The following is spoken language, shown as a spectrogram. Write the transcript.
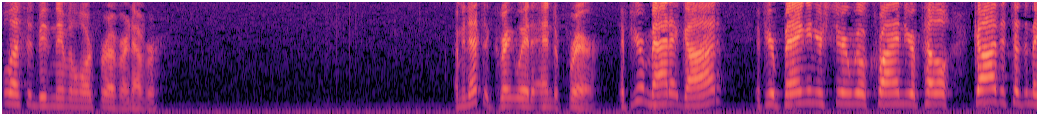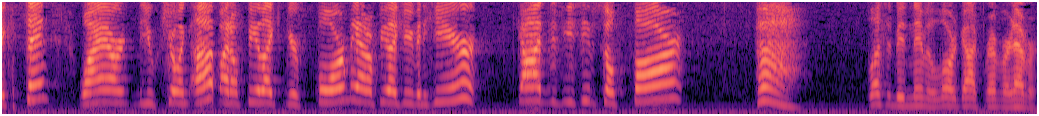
Blessed be the name of the Lord forever and ever. I mean, that's a great way to end a prayer. If you're mad at God, if you're banging your steering wheel, crying to your pillow, God, this doesn't make sense. Why aren't you showing up? I don't feel like you're for me. I don't feel like you're even here. God, this, you seem so far. Blessed be the name of the Lord God forever and ever.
